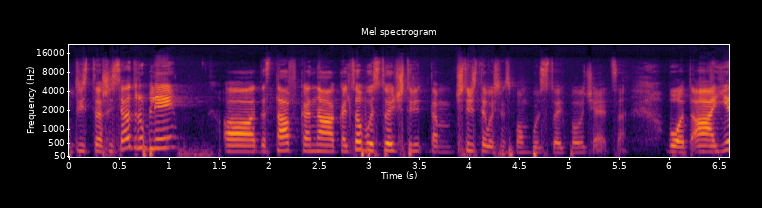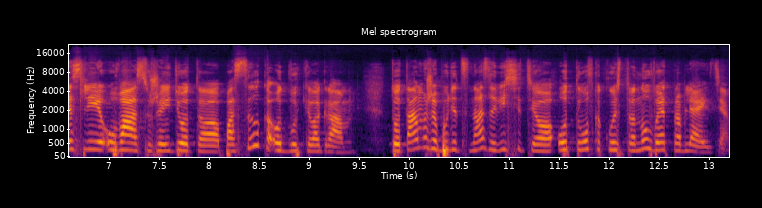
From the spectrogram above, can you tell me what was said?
360 рублей, а, доставка на кольцо будет стоить 4, там, 480, по-моему, будет стоить, получается. Вот. А если у вас уже идет а, посылка от 2 килограмм, то там уже будет цена зависеть а, от того, в какую страну вы отправляете.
